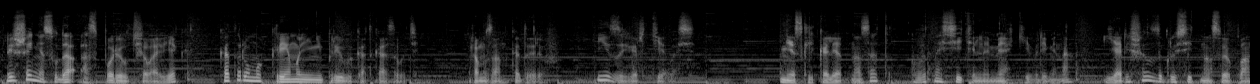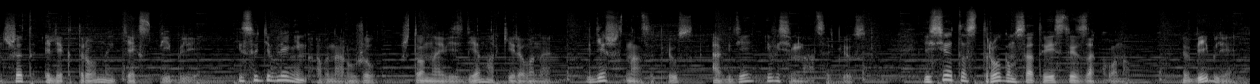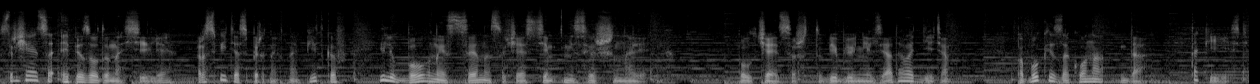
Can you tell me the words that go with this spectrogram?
Решение суда оспорил человек, которому Кремль не привык отказывать – Рамзан Кадыров, и завертелось. Несколько лет назад, в относительно мягкие времена, я решил загрузить на свой планшет электронный текст Библии – и с удивлением обнаружил, что она везде маркирована, где 16+, а где и 18+. И все это в строгом соответствии с законом. В Библии встречаются эпизоды насилия, распития спиртных напитков и любовные сцены с участием несовершеннолетних. Получается, что Библию нельзя давать детям? По букве закона – да, так и есть.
